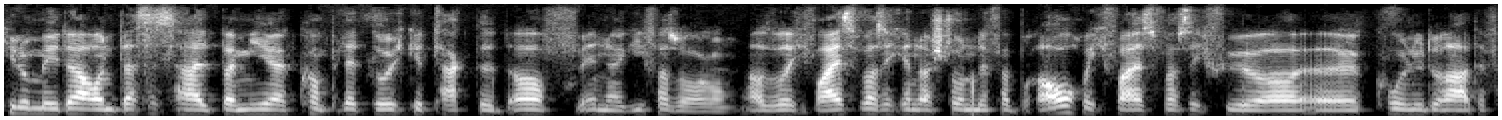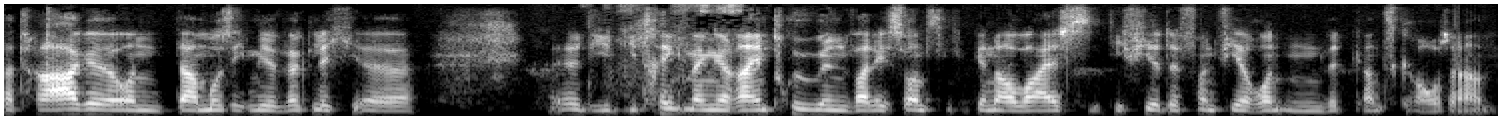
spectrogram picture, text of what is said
Kilometer und das ist halt bei mir komplett durchgetaktet auf Energieversorgung. Also ich weiß, was ich in der Stunde verbrauche, ich weiß, was ich für äh, Kohlenhydrate vertrage und da muss ich mir wirklich äh, äh, die, die Trinkmenge reinprügeln, weil ich sonst genau weiß, die vierte von vier Runden wird ganz grausam.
